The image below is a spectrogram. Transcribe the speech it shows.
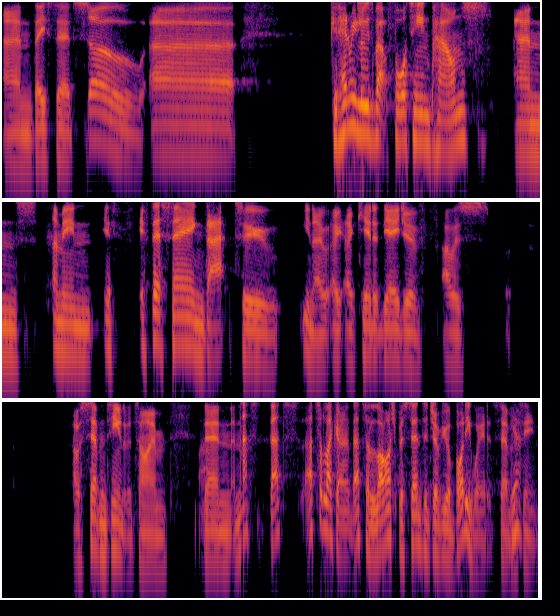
and they said, "So, uh, could Henry lose about fourteen pounds?" And I mean, if if they're saying that to you know a, a kid at the age of I was I was seventeen at the time then and that's that's that's a, like a that's a large percentage of your body weight at 17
